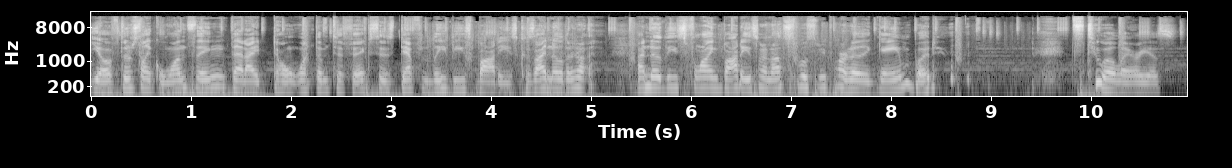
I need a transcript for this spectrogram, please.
Yo, if there's like one thing that I don't want them to fix is definitely these bodies. Because I know they're not... I know these flying bodies are not supposed to be part of the game, but... it's too hilarious.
